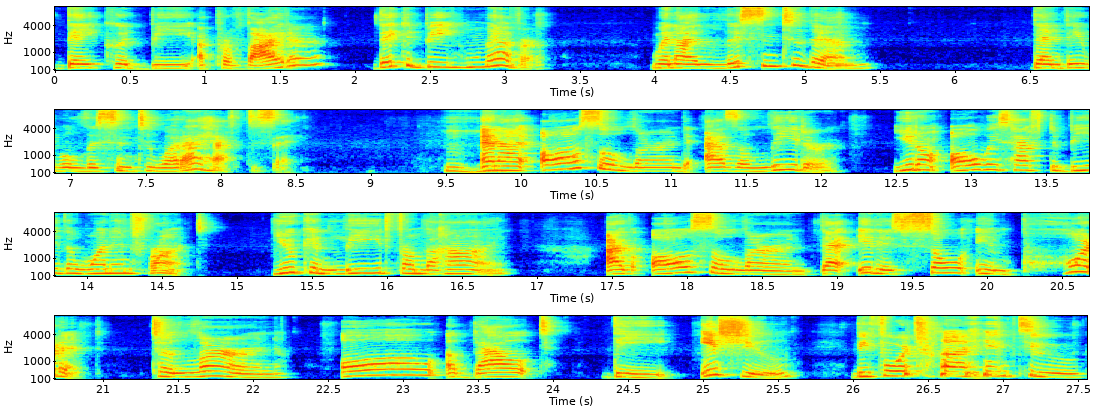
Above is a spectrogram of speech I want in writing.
they could be a provider, they could be whomever. When I listen to them, then they will listen to what I have to say. Mm-hmm. And I also learned as a leader, you don't always have to be the one in front. You can lead from behind. I've also learned that it is so important to learn all about the issue before trying to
